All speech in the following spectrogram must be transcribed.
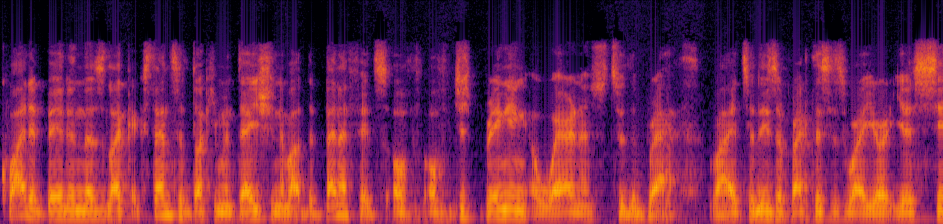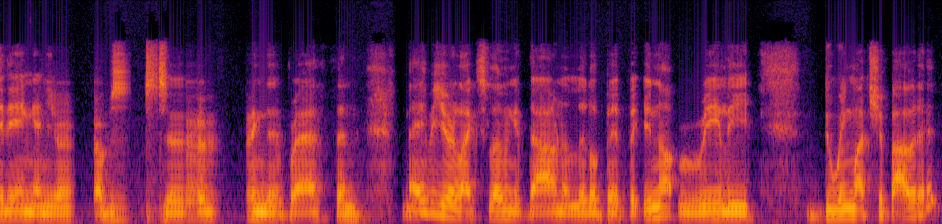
quite a bit, and there's like extensive documentation about the benefits of, of just bringing awareness to the breath, right? So these are practices where you're you're sitting and you're observing the breath and maybe you're like slowing it down a little bit but you're not really doing much about it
